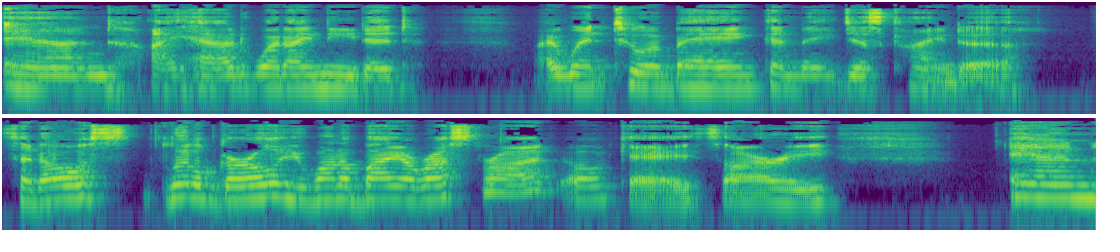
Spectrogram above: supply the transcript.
and I had what I needed. I went to a bank and they just kind of said, Oh, little girl, you want to buy a restaurant? Okay, sorry. And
